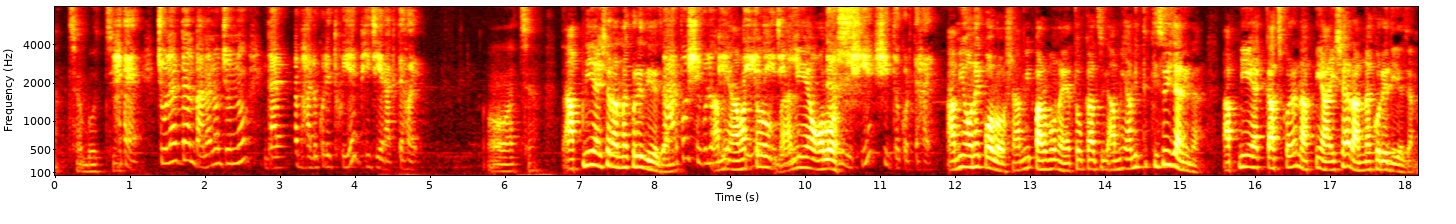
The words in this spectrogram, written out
আচ্ছা বুঝছি। হ্যাঁ ছোলার ডাল বানানোর জন্য ডালটা ভালো করে ধুয়ে ভিজিয়ে রাখতে হয়। ও আচ্ছা। আপনি এসে রান্না করে দিয়ে যান। আমি আমার তো আমি অলস। সিদ্ধ করতে হয়। আমি অনেক অলস আমি পারব না এত কাজ আমি আমি তো কিছুই জানি না। আপনি এক কাজ করেন আপনি আয়সা রান্না করে দিয়ে যান।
